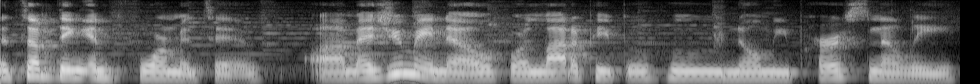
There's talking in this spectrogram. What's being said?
it's something informative. Um, as you may know, for a lot of people who know me personally,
